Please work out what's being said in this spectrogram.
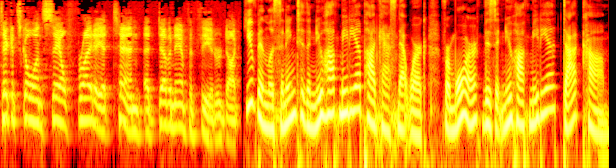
Tickets go on sale Friday at 10 at devonamphitheater.com. You've been listening to the Neuhoff Media Podcast Network. For more, visit neuhoffmedia.com.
